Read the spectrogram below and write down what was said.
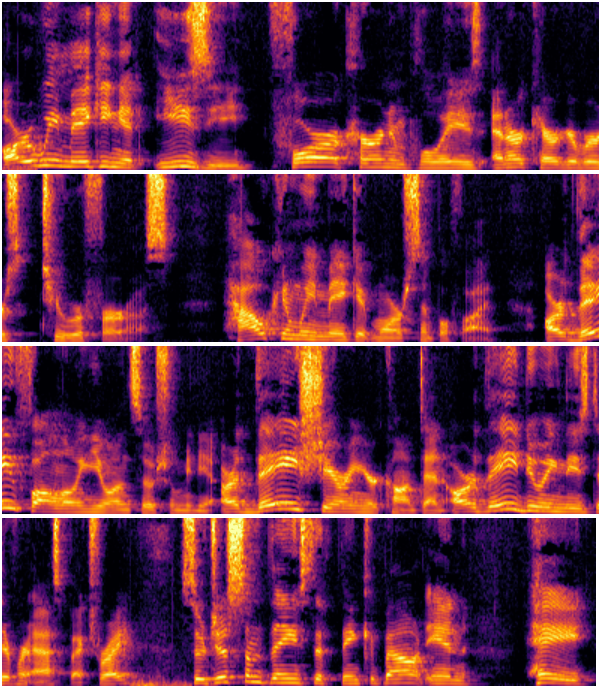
Are we making it easy for our current employees and our caregivers to refer us? How can we make it more simplified? Are they following you on social media? Are they sharing your content? Are they doing these different aspects, right? So, just some things to think about in hey,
